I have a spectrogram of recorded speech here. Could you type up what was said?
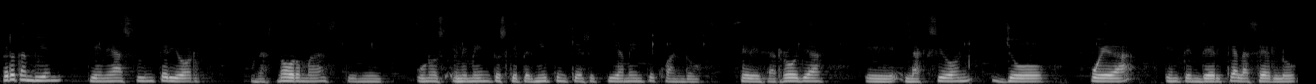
pero también tiene a su interior unas normas, tiene unos elementos que permiten que efectivamente cuando se desarrolla eh, la acción, yo pueda entender que al hacerlo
